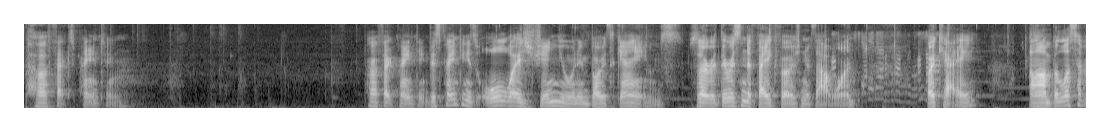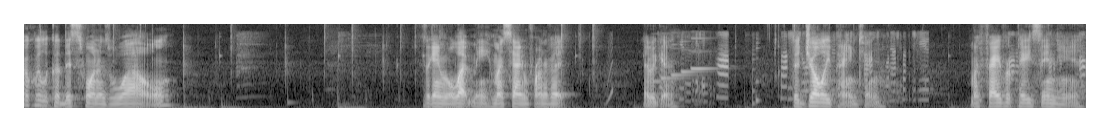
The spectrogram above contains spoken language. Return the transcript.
Perfect painting. Perfect painting. This painting is always genuine in both games. So there isn't a fake version of that one. Okay. Um, but let's have a quick look at this one as well. If the game will let me. I might stand in front of it. There we go. The Jolly painting. My favourite piece in here.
